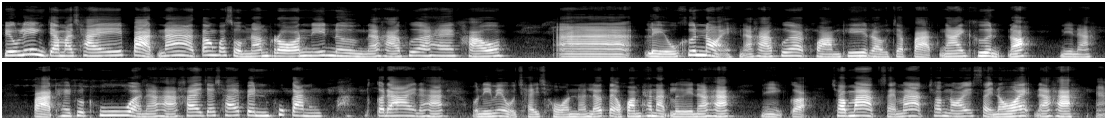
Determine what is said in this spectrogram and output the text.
ฟิลลิ่งจะมาใช้ปาดหน้าต้องผสมน้ำร้อนนิดนึงนะคะ เพื่อให้เขาอ่าเหลวขึ้นหน่อยนะคะ เพื่อความที่เราจะปาดง่ายขึ้นเนาะนี่นะปาดให้ทั่วๆนะคะ ใครจะใช้เป็นผู้กันก็ได้นะคะ วันนี้แม่โอใช้ช้อนนะแล้วแต่ความถนัดเลยนะคะ นี่ก็ ชอบมากใส่มากชอบน้อยใส่น้อยนะคะอ่า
